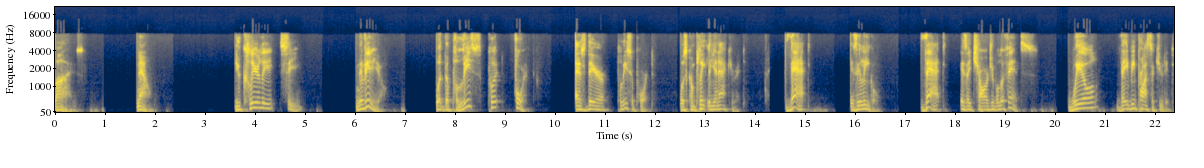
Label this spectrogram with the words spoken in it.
Lies. Now, you clearly see in the video what the police put forth as their police report was completely inaccurate. That is illegal. That is a chargeable offense. Will they be prosecuted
